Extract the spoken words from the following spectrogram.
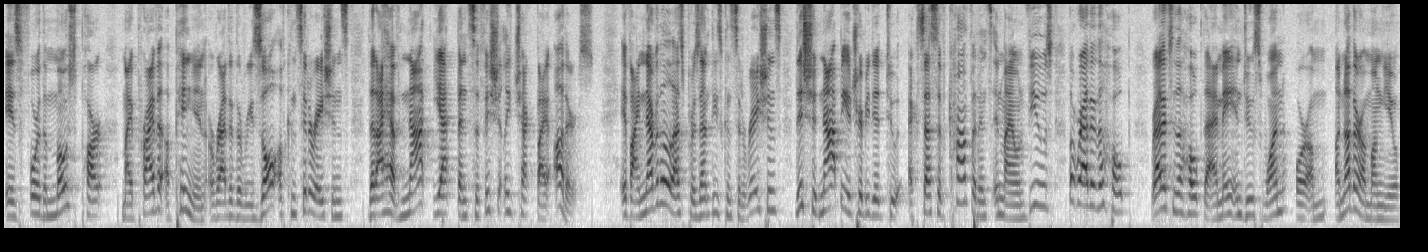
is for the most part my private opinion, or rather the result of considerations that I have not yet been sufficiently checked by others. If I nevertheless present these considerations, this should not be attributed to excessive confidence in my own views, but rather the hope, rather to the hope that I may induce one or um, another among you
